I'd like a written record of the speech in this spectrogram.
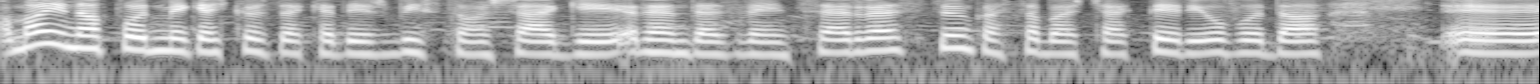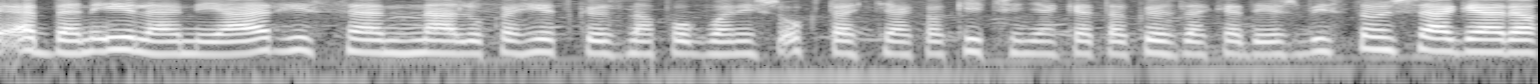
A mai napon még egy közlekedés biztonsági rendezvényt szerveztünk, a Szabadságtéri óvoda ebben élen jár, hiszen náluk a hétköznapokban is oktatják a kicsinyeket a közlekedés biztonságára.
